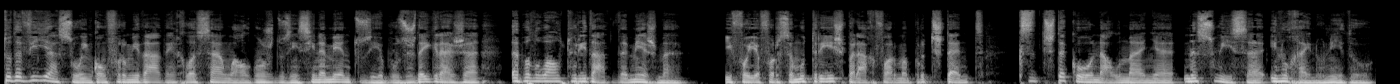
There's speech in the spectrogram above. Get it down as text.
Todavia, a sua inconformidade em relação a alguns dos ensinamentos e abusos da Igreja abalou a autoridade da mesma e foi a força motriz para a reforma protestante que se destacou na Alemanha, na Suíça e no Reino Unido.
